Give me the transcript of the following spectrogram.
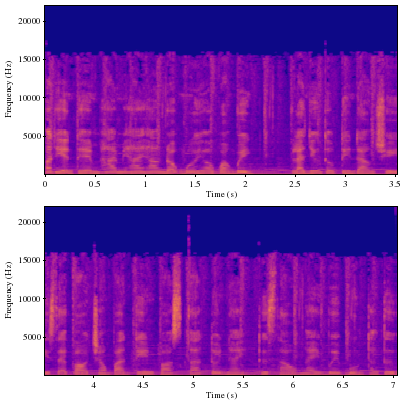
Phát hiện thêm 22 hang động mới ở Quảng Bình là những thông tin đáng chú ý sẽ có trong bản tin Postcard tối nay, thứ 6 ngày 14 tháng 4.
